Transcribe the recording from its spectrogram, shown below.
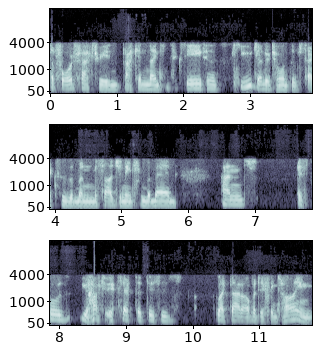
the Ford factory in, back in 1968, and it's huge undertones of sexism and misogyny from the men. And I suppose you have to accept that this is like that of a different time.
